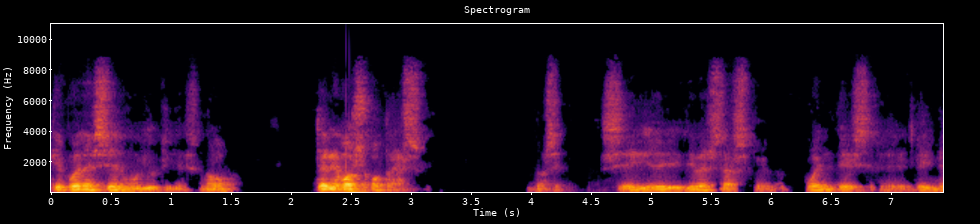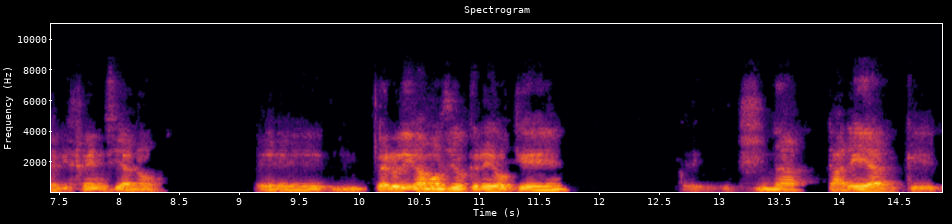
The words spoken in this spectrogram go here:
Que pueden ser muy útiles, ¿no? Tenemos otras, no sé, diversas fuentes de inteligencia, ¿no? Eh, pero digamos, yo creo que eh, una tarea que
